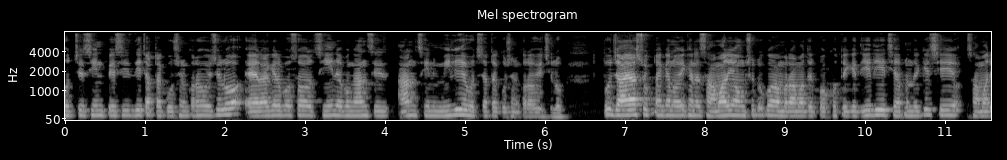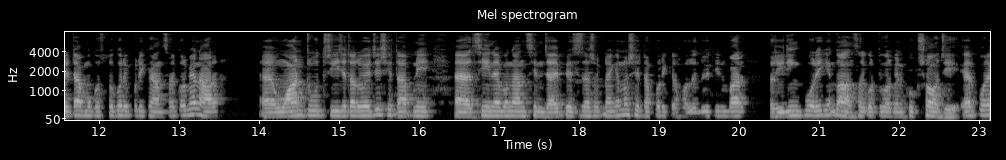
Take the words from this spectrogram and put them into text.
হচ্ছে সিন পেসিস দিয়ে চারটা কোশ্চেন করা হয়েছিল। এর আগের বছর সিন এবং আনসিন মিলিয়ে হচ্ছে চারটা কোশ্চেন করা হয়েছিল। তো যাই আসুক না কেন, এখানে সামারি অংশটুকু আমরা আমাদের পক্ষ থেকে দিয়ে দিয়েছি আপনাদেরকে। সেই সামারিটা মুখস্থ করে পরীক্ষায় আনসার করবেন। আর ওয়ান টু থ্রি যেটা রয়েছে সেটা আপনি সিন এবং আনসিন যাই পেসিস আসুক না কেন, সেটা পরীক্ষার হলে দুই, তিনবার রিডিং পরে কিন্তু আনসার করতে পারবেন খুব সহজে। এরপরে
